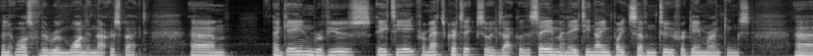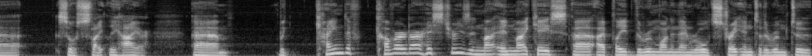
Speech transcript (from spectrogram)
than it was for the Room One in that respect. Um, again, reviews 88 for Metacritic, so exactly the same, and 89.72 for Game Rankings, uh, so slightly higher. Um, we kind of covered our histories. In my in my case, uh, I played the Room One and then rolled straight into the Room Two.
